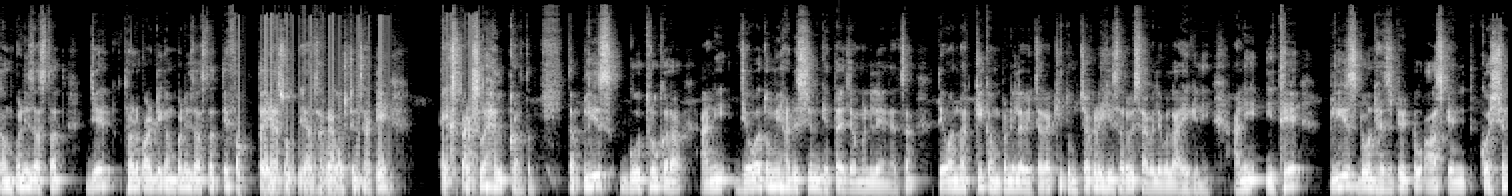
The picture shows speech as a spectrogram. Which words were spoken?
कंपनीज असतात. जे थर्ड पार्टी कंपनीज असतात ते फक्त ह्या सो- ह्या सगळ्या गोष्टींसाठी एक्सपर्ट्सला हेल्प करतात तर प्लीज गो थ्रू करा आणि जेव्हा तुम्ही हा डिसिजन घेताय जर्मनीला येण्याचा तेव्हा नक्की कंपनीला विचारा की तुमच्याकडे ही सर्व्हिस अवेलेबल आहे की नाही. आणि इथे please don't hesitate to ask any question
